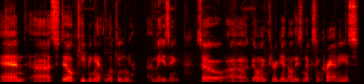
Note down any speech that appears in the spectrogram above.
and uh, still keeping it looking amazing. So uh, going through getting all these nooks and crannies,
